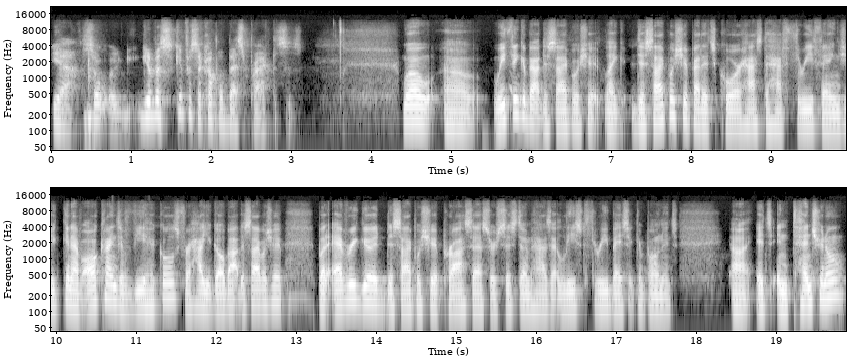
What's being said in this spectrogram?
yeah so uh, give us give us a couple best practices Well, uh, we think about discipleship like discipleship at its core has to have three things. You can have all kinds of vehicles for how you go about discipleship, but every good discipleship process or system has at least three basic components. Uh, it's intentional,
